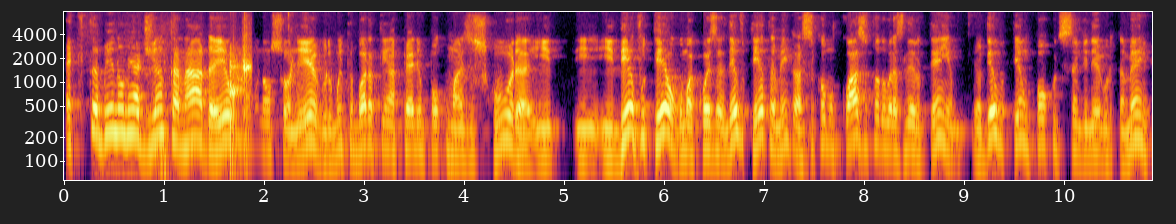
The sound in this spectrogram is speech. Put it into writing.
é que também não me adianta nada, eu, como não sou negro, muito embora tenha a pele um pouco mais escura, e, e, e devo ter alguma coisa, devo ter também, assim como quase todo brasileiro tem, eu devo ter um pouco de sangue negro também,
